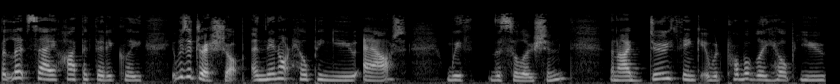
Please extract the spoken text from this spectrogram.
But let's say hypothetically it was a dress shop and they're not helping you out with the solution, then I do think it would probably help you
